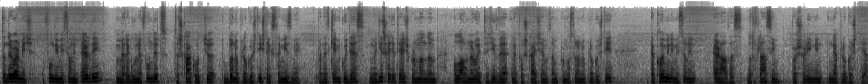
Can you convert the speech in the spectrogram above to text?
Të nderuar miq, fundi i emisionit erdhi me rregullin e fundit të shkakut që të bënë plogështi, ishte ekstremizmi. Prandaj të kemi kujdes me gjithë shkaqet tjera që përmendëm. Allahu na ruajt të gjithëve nga këto shkaqe, me thënë për mos të rënë në plogështi. Takohemi në emisionin e radhës. Do të flasim për shërimin nga plogështia.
